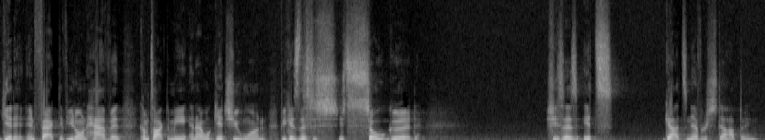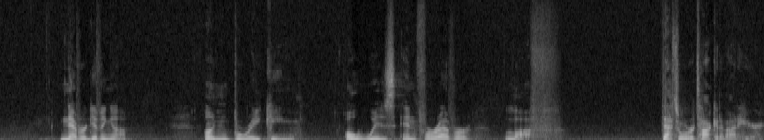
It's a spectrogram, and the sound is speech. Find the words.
get it. In fact, if you don't have it, come talk to me and I will get you one because this is it's so good. She says it's God's never stopping, never giving up, unbreaking, always and forever love. That's what we're talking about here.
